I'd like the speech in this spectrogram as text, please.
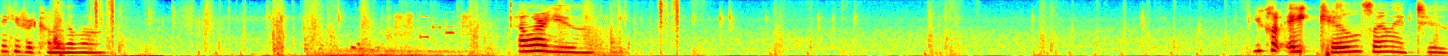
Thank you for coming along. How are you? You got eight kills? I only had two.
